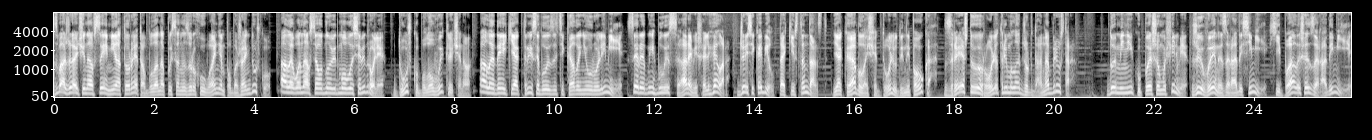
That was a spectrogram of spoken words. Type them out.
Зважаючи на все, Міа Торето була написана з урахуванням побажань душку, але вона все одно відмовилася від ролі. Душку було виключено, але деякі актриси були зацікавлені у ролі Мії. Серед них були Сара Мішель Геллар, Джесіка Біл та Кірстен Данст, яка була ще до людини паука. Зрештою, роль отримала Джордана Брюстер. Домінік у першому фільмі живе не заради сім'ї, хіба лише заради мії,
